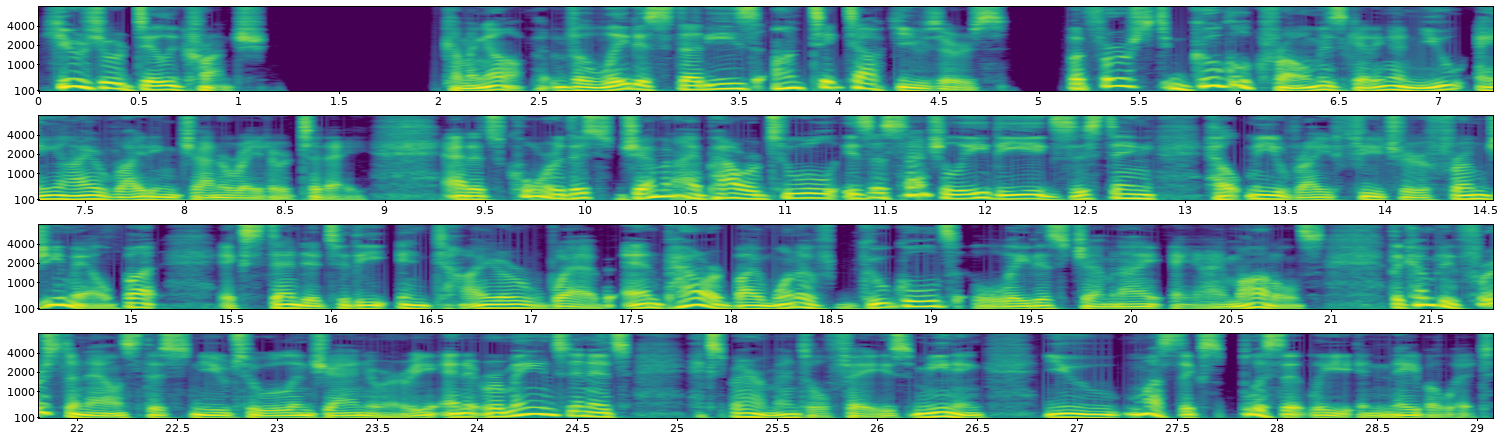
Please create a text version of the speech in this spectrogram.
Here's your Daily Crunch. Coming up, the latest studies on TikTok users. But first, Google Chrome is getting a new AI writing generator today. At its core, this Gemini powered tool is essentially the existing Help Me Write feature from Gmail, but extended to the entire web and powered by one of Google's latest Gemini AI models. The company first announced this new tool in January, and it remains in its experimental phase, meaning you must explicitly enable it.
